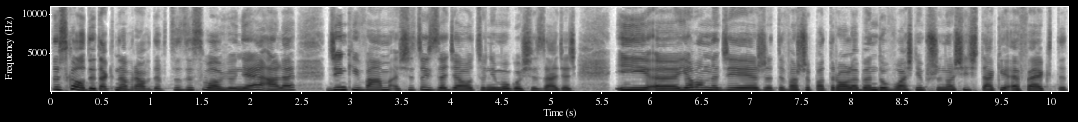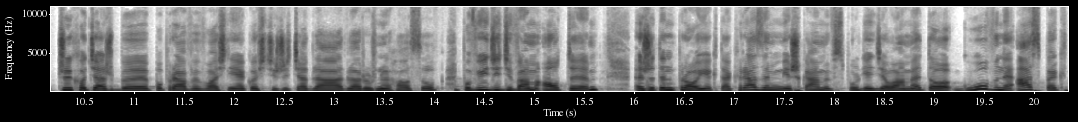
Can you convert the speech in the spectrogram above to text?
te schody tak naprawdę w cudzysłowie, nie, ale dzięki wam się coś zadziało, co nie mogło się zadziać. I e, ja mam nadzieję, że te wasze patrole będą właśnie przynosić takie efekty, czy chociażby poprawy właśnie jakości życia dla, dla różnych osób. Powiedzieć wam o tym, że ten projekt, tak, razem mieszkamy, wspólnie działamy, to główny aspekt,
